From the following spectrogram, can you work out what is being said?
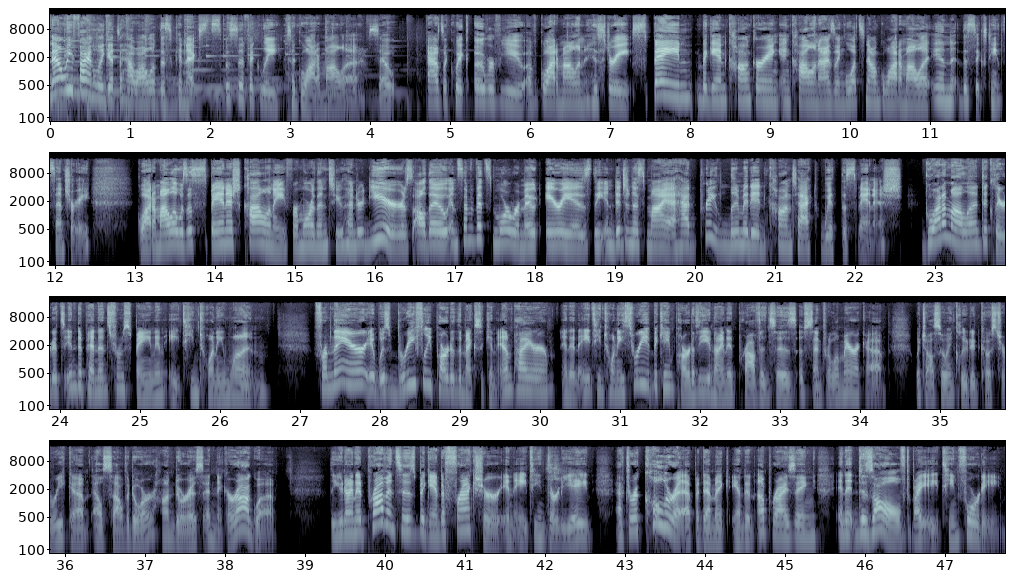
Now we finally get to how all of this connects specifically to Guatemala. So, as a quick overview of Guatemalan history, Spain began conquering and colonizing what's now Guatemala in the 16th century. Guatemala was a Spanish colony for more than 200 years, although in some of its more remote areas, the indigenous Maya had pretty limited contact with the Spanish. Guatemala declared its independence from Spain in 1821. From there, it was briefly part of the Mexican Empire, and in 1823 it became part of the United Provinces of Central America, which also included Costa Rica, El Salvador, Honduras, and Nicaragua. The United Provinces began to fracture in 1838 after a cholera epidemic and an uprising, and it dissolved by 1840.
